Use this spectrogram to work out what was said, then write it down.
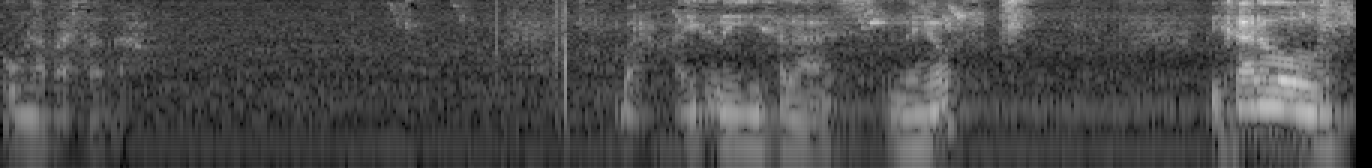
Una pasada. Bueno, ahí tenéis a las neos. Fijaros,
